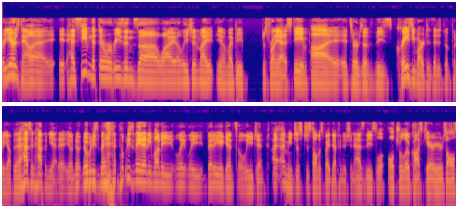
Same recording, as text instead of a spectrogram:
for years now, uh, it, it, has seemed that there were reasons uh, why Allegiant might, you know, might be just running out of steam uh, in terms of these crazy margins that it's been putting up, and it hasn't happened yet. You know, no, nobody's made nobody's made any money lately betting against Allegiant. I, I mean, just just almost by definition, as these ultra low cost carriers all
